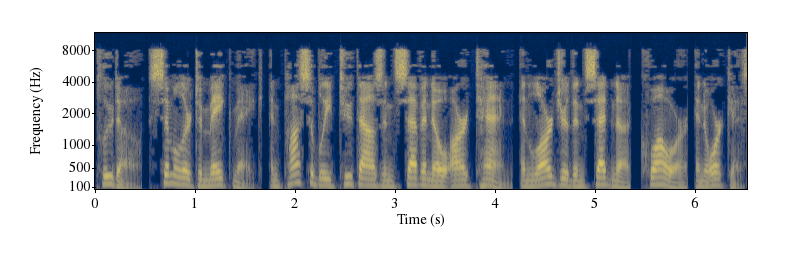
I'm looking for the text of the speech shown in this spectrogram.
Pluto, similar to Makemake, and possibly 2007 OR-10, and larger than Sedna, Quaoar, and Orcus.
